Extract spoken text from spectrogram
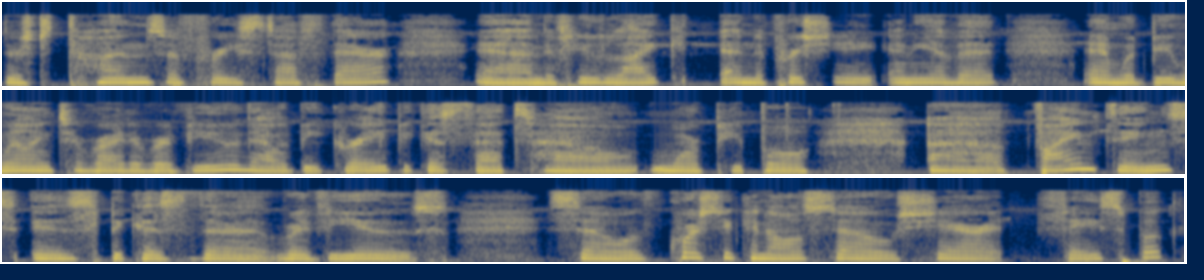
there's tons of free stuff there. And if you like and appreciate any of it and would be willing to write a review, that would be great because that's how more people uh, find things is because the reviews. So of course you can also share it Facebook,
